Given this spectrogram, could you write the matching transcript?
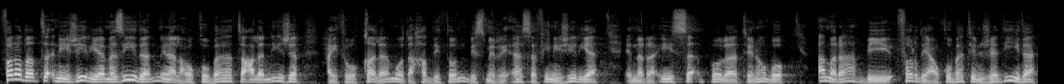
فرضت نيجيريا مزيدا من العقوبات على النيجر حيث قال متحدث باسم الرئاسة في نيجيريا إن الرئيس بولا تينوبو أمر بفرض عقوبات جديدة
